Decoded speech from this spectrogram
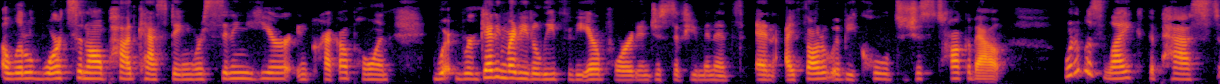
A little warts and all podcasting. We're sitting here in Krakow, Poland. We're, we're getting ready to leave for the airport in just a few minutes. And I thought it would be cool to just talk about what it was like the past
